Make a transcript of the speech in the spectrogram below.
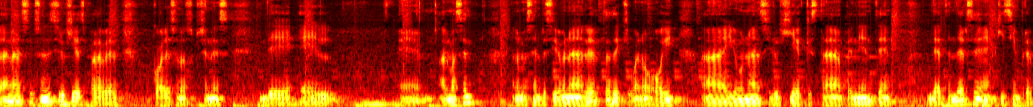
a la sección de cirugías para ver cuáles son las opciones de el eh, almacén. almacén recibe una alerta de que bueno hoy hay una cirugía que está pendiente de atenderse. Aquí siempre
